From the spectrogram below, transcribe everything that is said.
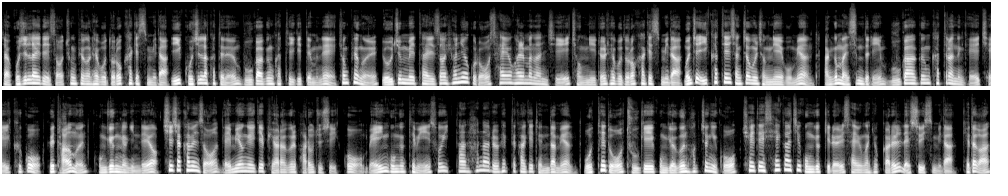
자, 고질라에 대해서 총평을 해보도록 하겠습니다. 이 고질라 카트는 무과금 카트이기 때문에 총평을 요즘 메타에서 현역으로 사용할 만한지 정리를 해보도록 하겠습니다. 먼저 이 카트의 장점을 정리해보면 방금 말씀드린 무과금 카트라는 게 제일 크고 그 다음은 공격력인데요. 시작하면서 4명에게 벼락을 바로 줄 수 있고 메인 공격템이 소위탄 하나를 획득하게 된다면 못해도 2개의 공격은 확정이고 최대 3가지 공격기를 사용한 효과를 낼 수 있습니다. 게다가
